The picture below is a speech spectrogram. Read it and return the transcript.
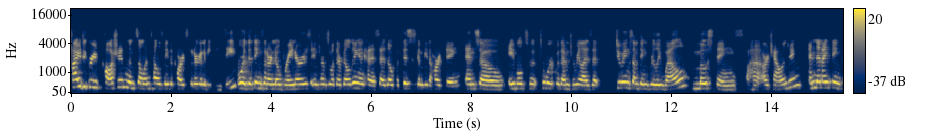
high degree of caution when someone tells me the parts that are going to be easy or the things that are no brainers in terms of what they're building and kind of says, oh, but this is going to be the hard thing. And so able to, to work with them to realize that doing something really well, most things uh, are challenging. And then I think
